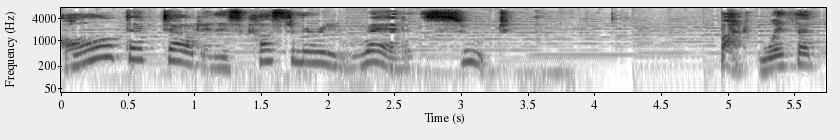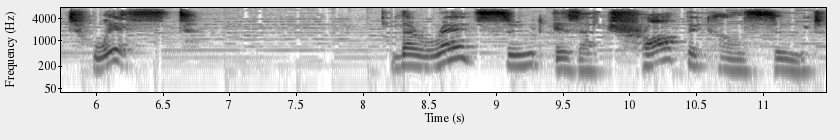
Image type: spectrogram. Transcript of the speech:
all decked out in his customary red suit. But with a twist. The red suit is a tropical suit,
